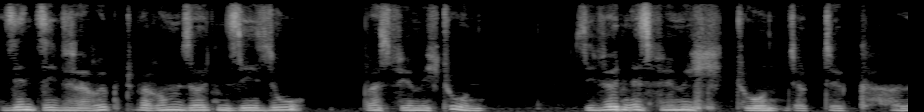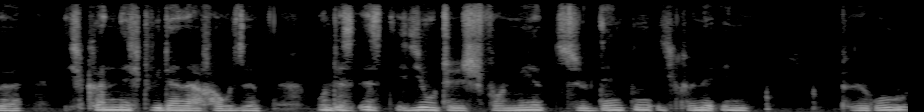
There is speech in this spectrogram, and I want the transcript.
Sind Sie verrückt? Warum sollten Sie so was für mich tun? Sie würden es für mich tun, sagte Kalle. Ich kann nicht wieder nach Hause. Und es ist idiotisch von mir zu denken, ich könne in Peru,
